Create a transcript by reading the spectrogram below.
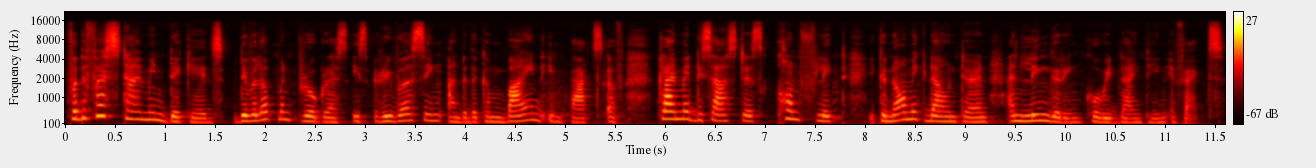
For the first time in decades, development progress is reversing under the combined impacts of climate disasters, conflict, economic downturn, and lingering COVID 19 effects.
